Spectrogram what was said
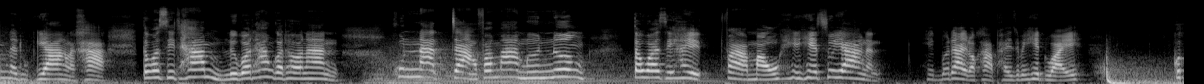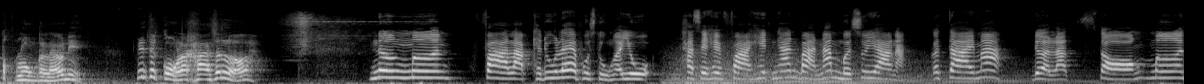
ำได้ทุกอย่างแหละค่ะ แต่ว่าสิทำหรือว่าทำก็เท่านั้น คุณนัดจ้างฟ้ามามือนึง แต่ว่าสิให้ฝ่าเมาให้เฮ็ดซุอย่างนั่นเฮ็ดบ่ได้หรอกค่ะใครจะไปเฮ็ดไหว้ ก็ตกลงกันแล้วนี่ นี่จะโกงราคาฉันเหรอ หนึ่งหมื่นฝ่าหลับแค่ดูแลผู้สูงอายุ ถ้าสิให้ฝ่าเฮ็ดงานบ้านน้ำเบิดซุอย่างน่ะ ก็จ่ายมาเดือนละสองหมื่น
